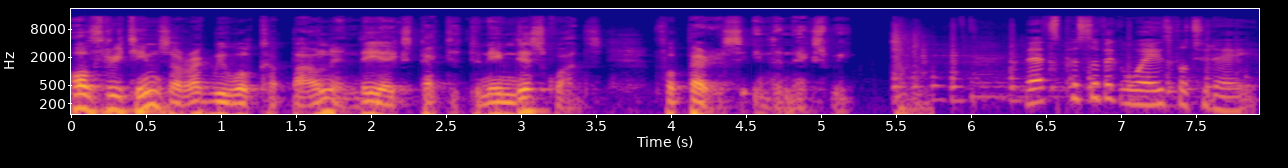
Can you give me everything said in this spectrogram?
All three teams are Rugby World Cup bound, and they are expected to name their squads for Paris in the next week. That's Pacific Waves for today.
